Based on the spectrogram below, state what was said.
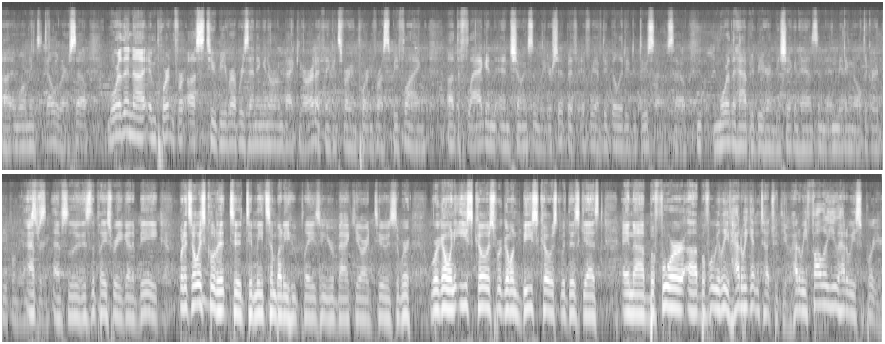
uh, in Wilmington, Delaware. So more than uh, important for us to be representing in our own backyard, I think it's very important for us to be flying uh, the flag and, and showing some leadership if, if we have the ability to do so. So more than happy to be here and be shaking hands and, and meeting all the great people in the industry. absolutely, this is the place where you got to be. But it's always cool to, to, to meet somebody who plays in your backyard too. So we're we're going East Coast, we're going Beast Coast with this guest. And uh, before uh, before we leave, how do we get in touch with you? How do we follow you? How do we support your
